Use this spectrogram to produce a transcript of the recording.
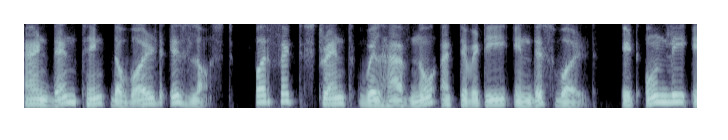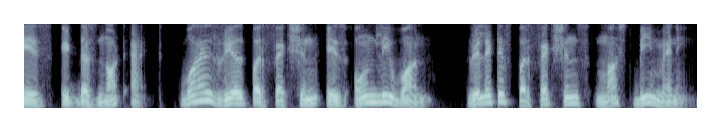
and then think the world is lost. Perfect strength will have no activity in this world. It only is, it does not act. While real perfection is only one, relative perfections must be many.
